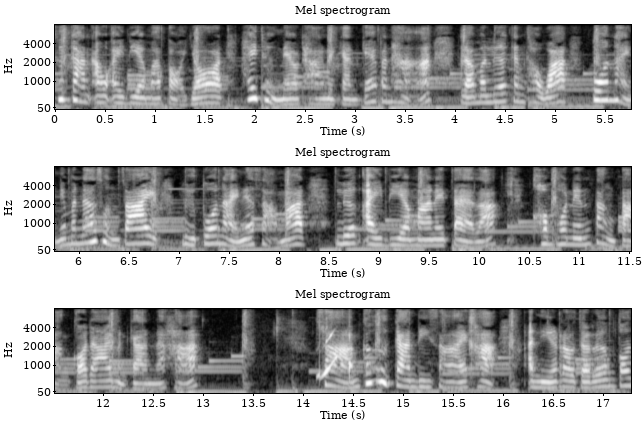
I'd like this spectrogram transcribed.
คือการเอาไอเดียมาต่อยอด ให้ถึงแนวทางในการแก้ปัญหา แล้วมาเลือกกันค่ะว่า ตัวไหนเนี่ยมันน่าสนใจ หรือตัวไหนเนี่ยสามารถเลือกไอเดียมาในแต่ละคอมโพเนนต์ต่างๆ ก็ได้เหมือนกันนะคะ 3. ก็คือการดีไซน์ค่ะ อันนี้เราจะเริ่มต้น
